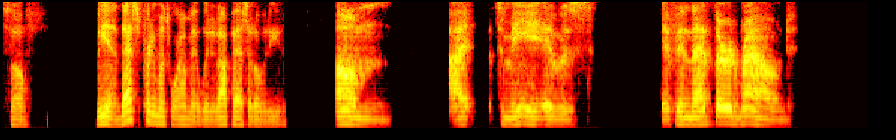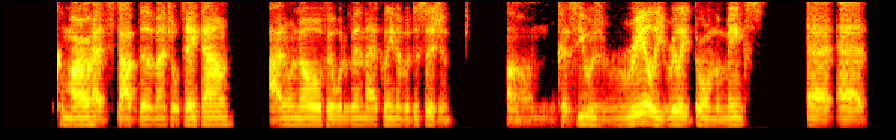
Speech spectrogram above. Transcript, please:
So, but yeah, that's pretty much where I'm at with it. I'll pass it over to you. Um, I to me it was if in that third round Kamaru had stopped the eventual takedown, I don't know if it would have been that clean of a decision. Um, because he was really, really throwing the minks at at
